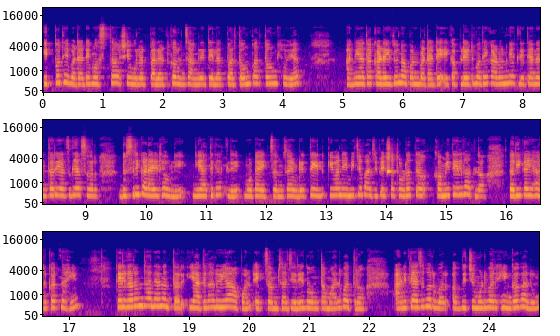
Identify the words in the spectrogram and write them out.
इतपत हे बटाटे मस्त असे उलटपालट करून चांगले तेलात परतवून परतवून घेऊयात. आणि आता कढईतून आपण बटाटे एका प्लेटमध्ये काढून घेतले. त्यानंतर याच गॅसवर दुसरी कढाई ठेवली. यात घातले मोठा एक चमचा एवढे तेल किंवा नेहमीच्या भाजीपेक्षा थोडं त कमी तेल घातलं तरी काही हरकत नाही. तेल गरम झाल्यानंतर यात घालूया आपण एक चमचा जिरे दोन तमालपत्र आणि त्याचबरोबर अगदी चिमूटभर हिंग घालून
